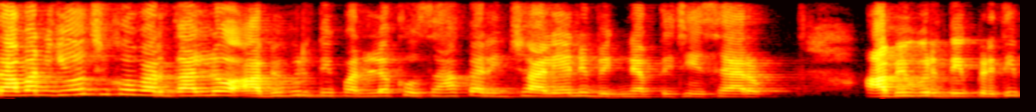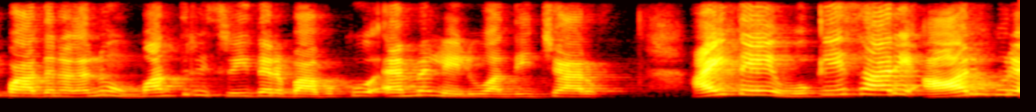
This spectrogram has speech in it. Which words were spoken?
తమ నియోజకవర్గాల్లో అభివృద్ధి పనులకు సహకరించాలి అని విజ్ఞప్తి చేశారు. అభివృద్ధి ప్రతిపాదనలను మంత్రి శ్రీధర్ బాబుకు ఎమ్మెల్యేలు అందించారు. అయితే ఒకేసారి ఆరుగురు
